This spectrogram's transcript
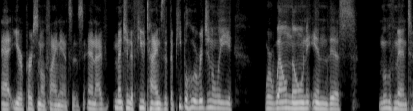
at your personal finances. And I've mentioned a few times that the people who originally were well known in this movement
